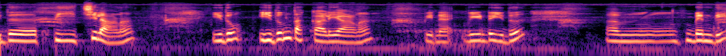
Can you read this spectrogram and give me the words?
ഇത് പീച്ചിലാണ്. ഇതും ഇതും തക്കാളിയാണ്. പിന്നെ വീണ്ടും ഇത് ബന്ദി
